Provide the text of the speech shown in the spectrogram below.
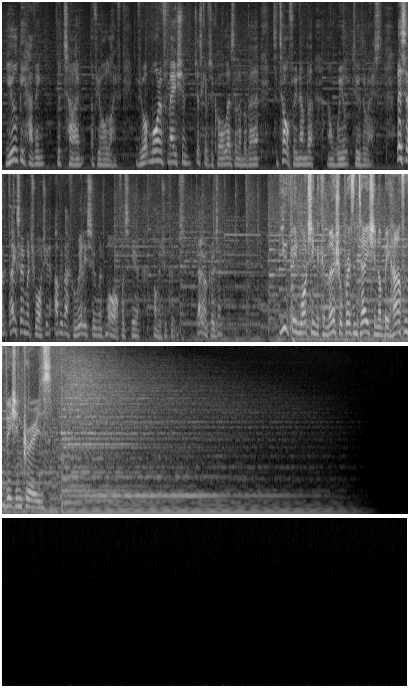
You'll be having the time of your life. If you want more information, just give us a call. There's the number there. It's a toll free number, and we'll do the rest. Listen, thanks very much for watching. I'll be back really soon with more offers here on Vision Cruise. Carry on cruising. You've been watching a commercial presentation on behalf of Vision Cruise.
